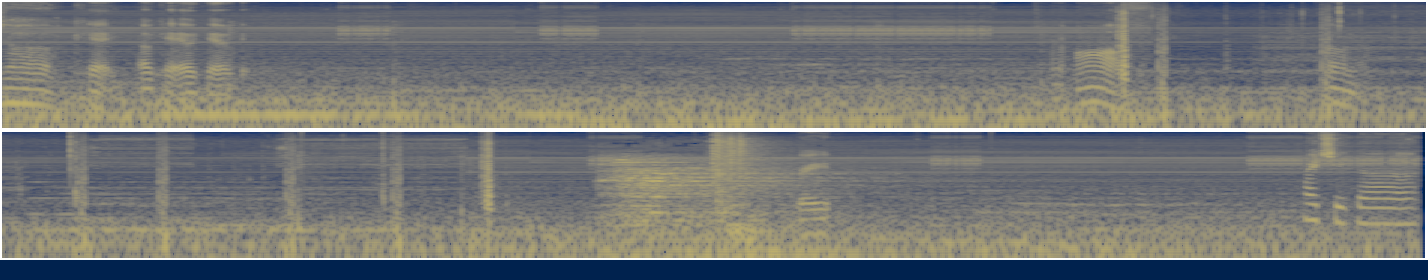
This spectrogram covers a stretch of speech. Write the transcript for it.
Okay, okay, okay, okay. Turn off. Chica.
